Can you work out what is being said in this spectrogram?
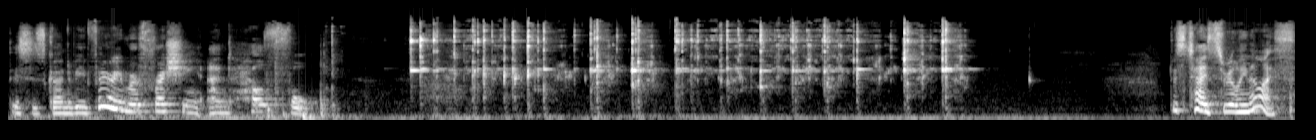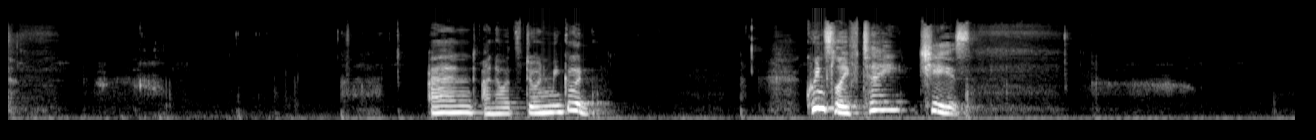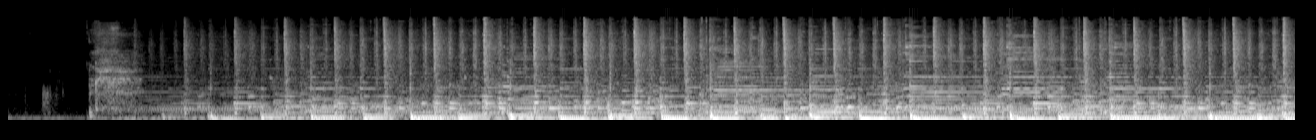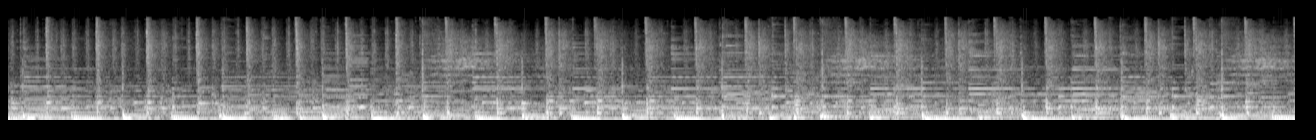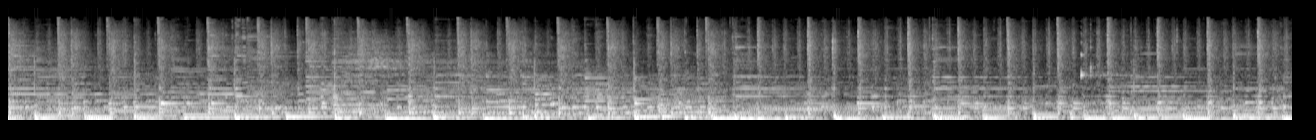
This is going to be very refreshing and healthful. This tastes really nice. And I know it's doing me good. Quince leaf tea, cheers.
